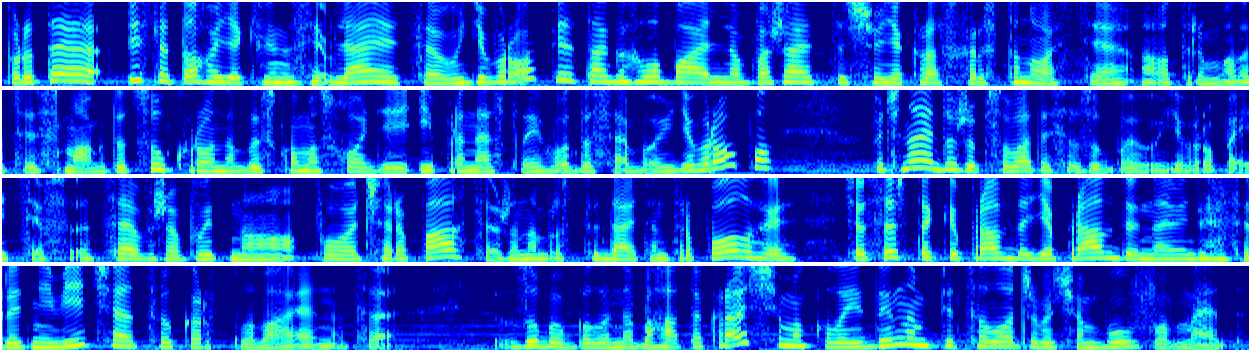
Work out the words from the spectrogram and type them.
Проте, після того як він з'являється у Європі, так глобально вважається, що якраз хрестоносці отримали цей смак до цукру на близькому сході і принесли його до себе у Європу. Починає дуже псуватися зуби у європейців. Це вже видно по черепах, це вже нам розповідають антропологи. Що все ж таки правда є правдою, навіть середньовіччя цукор впливає на це зуби були набагато кращими, коли єдиним підсолоджувачем був мед.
